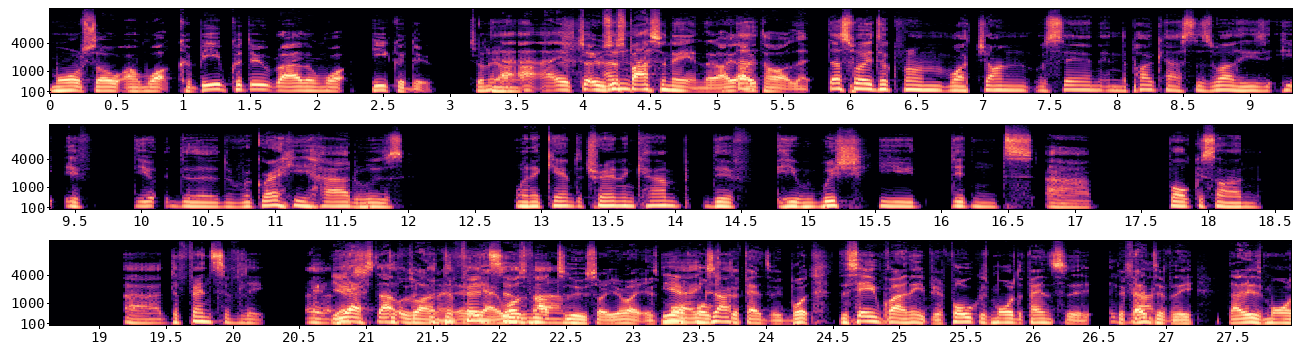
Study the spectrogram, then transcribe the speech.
more so on what Khabib could do rather than what he could do. Do you know, Yeah. I, I, it, it was just And fascinating. That I, I thought like That's what I took from what John was saying in the podcast as well. He's he if the the, the regret he had was when it came to training camp, if he wish he didn't uh, focus on uh, defensively. Uh, Yes, that def- was what I a meant. Yeah, it wasn't not um, to lose. Sorry, you're right. It's more yeah, focused exactly. defensively, but the same kind of thing. If you focus more defensively, defensively, that is more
